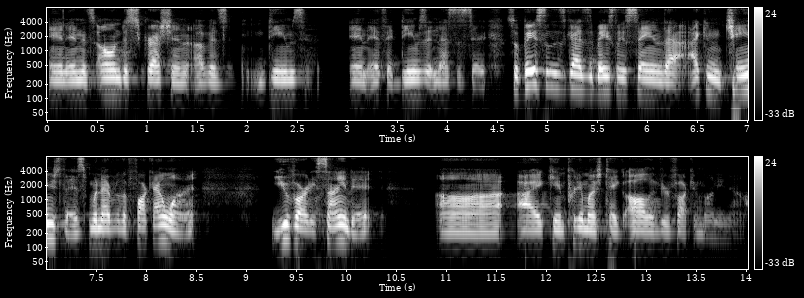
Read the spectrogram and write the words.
and in its own discretion of its deems and if it deems it necessary. So basically this guy's basically saying that I can change this whenever the fuck I want. You've already signed it uh, I can pretty much take all of your fucking money now.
